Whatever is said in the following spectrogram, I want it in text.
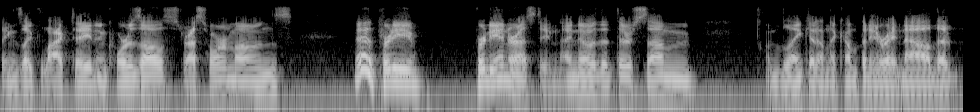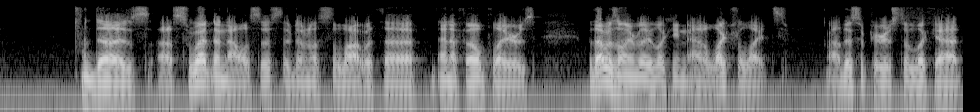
things like lactate and cortisol, stress hormones. Yeah, pretty pretty interesting. I know that there's some blanket on the company right now that does sweat analysis. They've done this a lot with uh, NFL players, but that was only really looking at electrolytes. Uh, this appears to look at,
